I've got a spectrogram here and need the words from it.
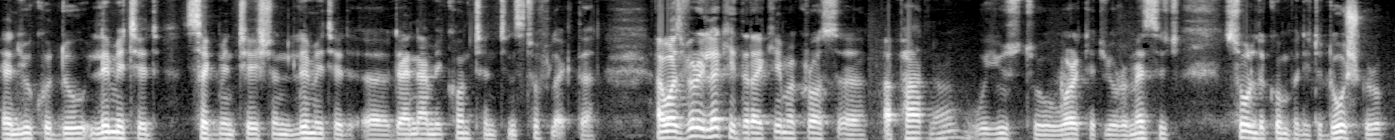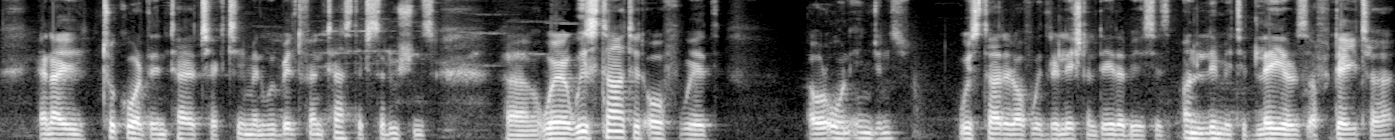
and you could do limited segmentation, limited uh, dynamic content and stuff like that. I was very lucky that I came across uh, a partner. We used to work at Euromessage, sold the company to Dosh Group, and I took over the entire tech team and we built fantastic solutions um, where we started off with our own engines. We started off with relational databases, unlimited layers of data.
